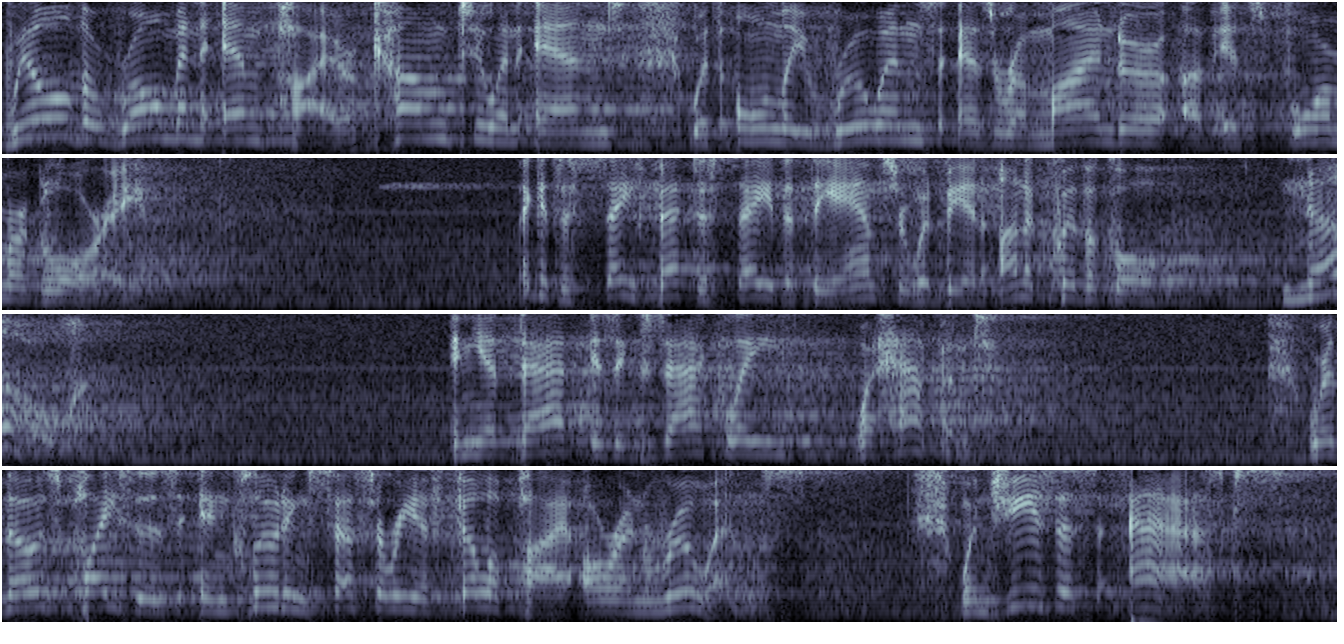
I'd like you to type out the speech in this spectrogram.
Will the Roman Empire come to an end with only ruins as a reminder of its former glory? I think it's a safe bet to say that the answer would be an unequivocal no. And yet, that is exactly what happened. Where those places, including Caesarea Philippi, are in ruins, when Jesus asks,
